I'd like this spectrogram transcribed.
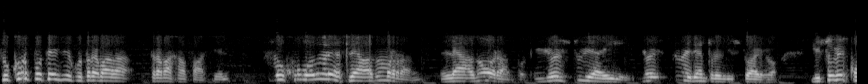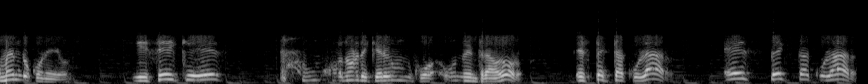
su cuerpo técnico trabaja, trabaja fácil. Sus jugadores le adoran, le adoran, porque yo estuve ahí, yo estuve dentro del vestuario, y estuve comiendo con ellos, y sé que es un jugador de querer un, un entrenador. Espectacular, espectacular.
